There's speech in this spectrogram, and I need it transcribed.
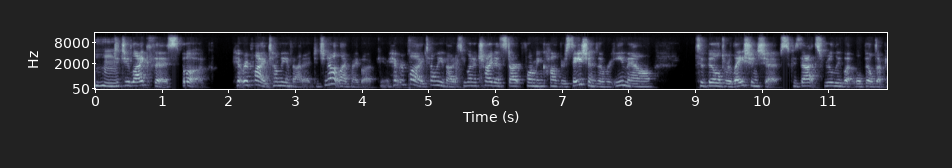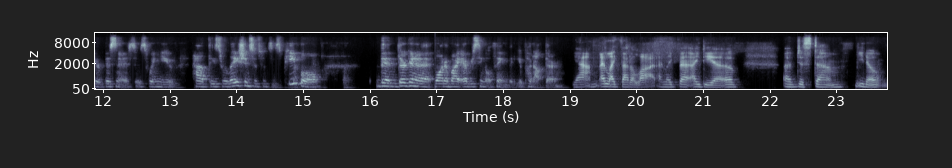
mm-hmm. did you like this book hit reply, tell me about it. Did you not like my book? You know, hit reply, tell me about it. So you want to try to start forming conversations over email to build relationships because that's really what will build up your business is when you have these relationships with these people then they're going to want to buy every single thing that you put out there yeah i like that a lot i like that idea of of just um you know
